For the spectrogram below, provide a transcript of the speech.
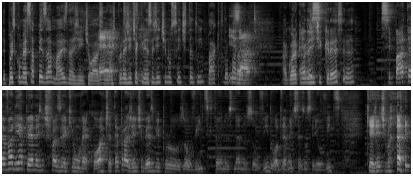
depois começa a pesar mais na gente, eu acho, É, né? Acho que quando a gente é criança, a gente não sente tanto o impacto da parada. Exato. Agora, quando a mas- gente cresce, né? Se pá, até valia a pena a gente fazer aqui um recorte, até pra gente mesmo e pros ouvintes que estão aí nos, né, nos ouvindo, obviamente vocês não seriam ouvintes, que a gente vai,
